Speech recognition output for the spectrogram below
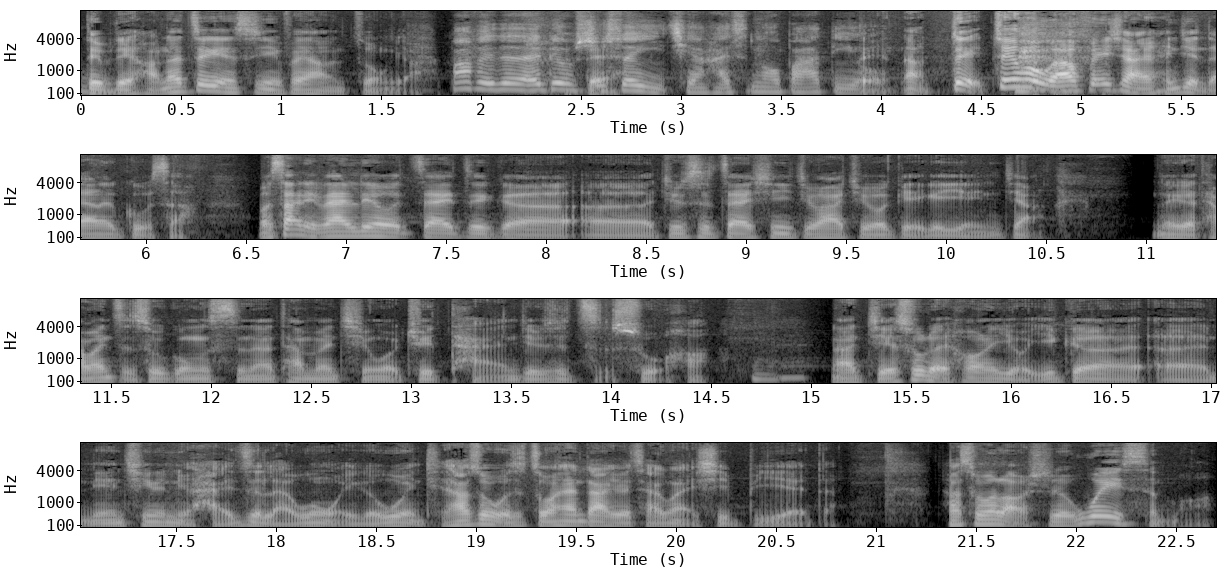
对不对？好，那这件事情非常重要。巴菲特在六十岁以前还是 nobody 哦。那对，最后我要分享一个很简单的故事啊。我上礼拜六在这个呃，就是在信义计划区，我给一个演讲。那个台湾指数公司呢，他们请我去谈就是指数哈。嗯。那结束了以后呢，有一个呃年轻的女孩子来问我一个问题，她说我是中山大学财管系毕业的，她说老师，为什么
